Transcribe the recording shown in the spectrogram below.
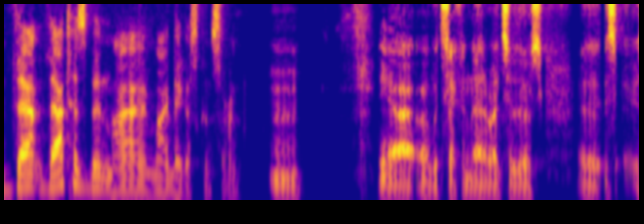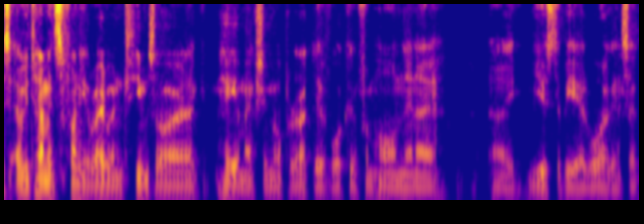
that that has been my my biggest concern mm-hmm. yeah i would second that right so there's uh, it's, it's, every time it's funny right when teams are like hey i'm actually more productive working from home than i I used to be at work, and it's like,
